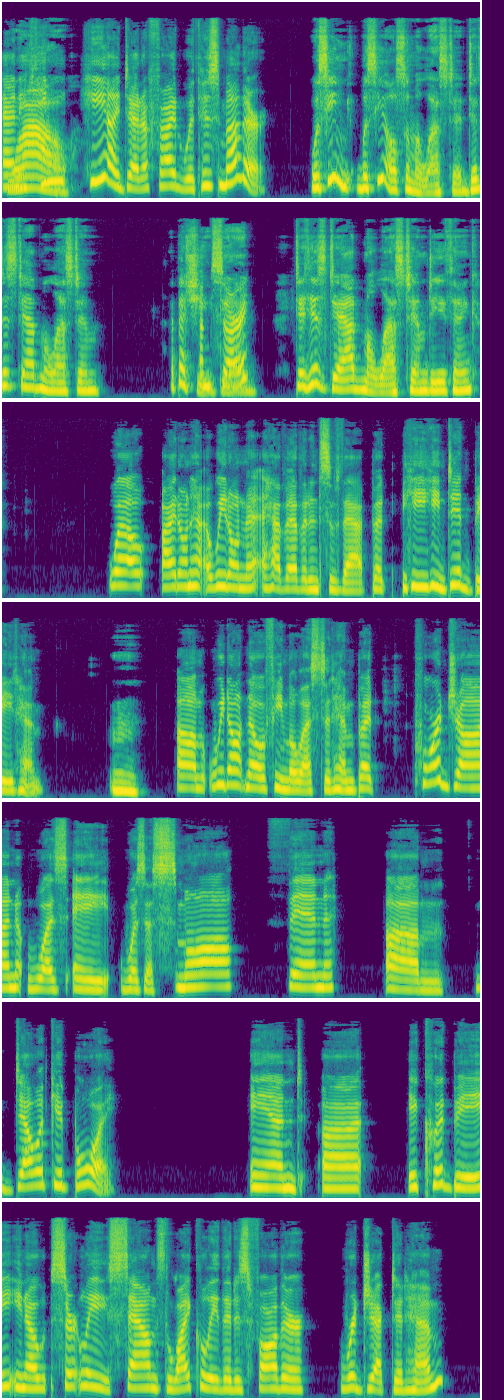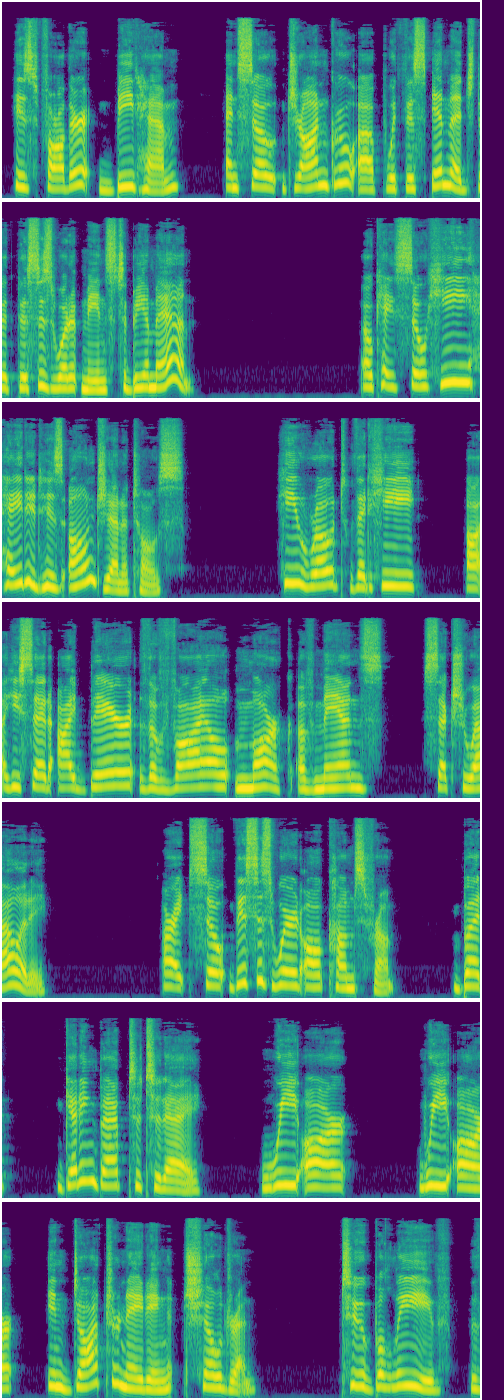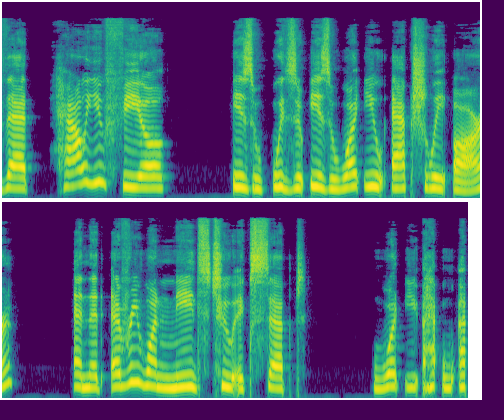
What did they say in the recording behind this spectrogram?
and wow. he he identified with his mother. Was he was he also molested? Did his dad molest him? I bet she. I'm did. sorry. Did his dad molest him? Do you think? Well, I don't have. We don't have evidence of that, but he he did beat him. Mm. Um, we don't know if he molested him, but poor John was a was a small, thin, um, delicate boy, and uh, it could be, you know, certainly sounds likely that his father rejected him. His father beat him. And so John grew up with this image that this is what it means to be a man. Okay, so he hated his own genitals. He wrote that he uh, he said, I bear the vile mark of man's sexuality. All right, so this is where it all comes from. But getting back to today, we are we are indoctrinating children to believe that how you feel is, is, is what you actually are, and that everyone needs to accept what you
